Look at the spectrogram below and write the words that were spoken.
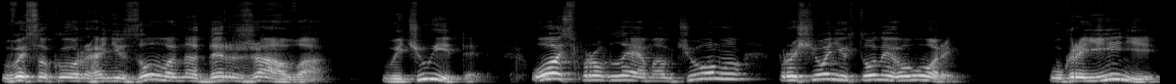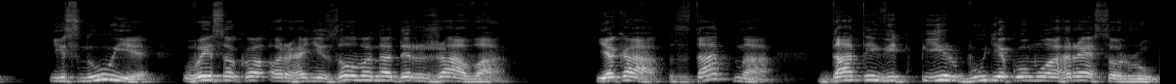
високоорганізована держава. Ви чуєте? Ось проблема в чому, про що ніхто не говорить. В Україні існує високоорганізована держава, яка здатна дати відпір будь-якому агресору.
